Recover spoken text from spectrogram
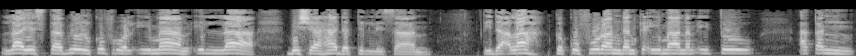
la yastabilul kufru wal iman illa bisyahadatil lisan. Tidaklah kekufuran dan keimanan itu akan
